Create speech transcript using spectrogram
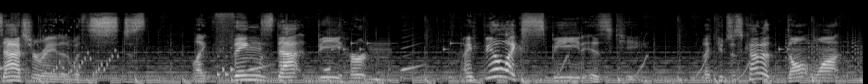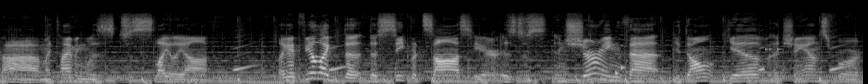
saturated with just, like, things that be hurting. I feel like speed is key. Like, you just kind of don't want... Ah, my timing was just slightly off. Like, I feel like the, the secret sauce here is just ensuring that you don't give a chance for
